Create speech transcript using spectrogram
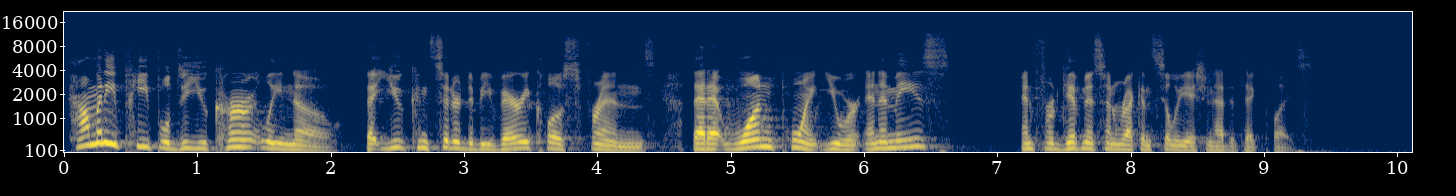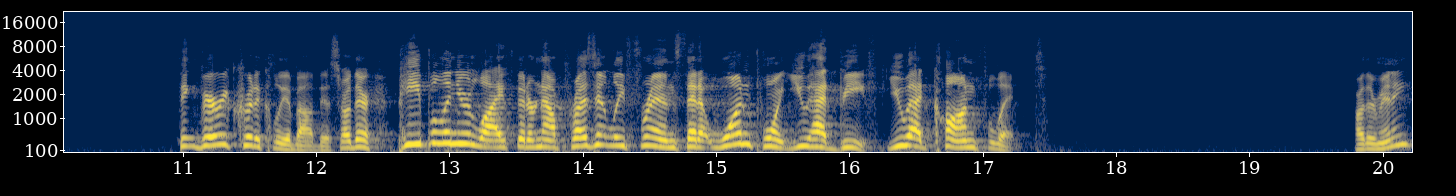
How many people do you currently know that you considered to be very close friends that at one point you were enemies and forgiveness and reconciliation had to take place? Think very critically about this. Are there people in your life that are now presently friends that at one point you had beef, you had conflict? Are there many?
